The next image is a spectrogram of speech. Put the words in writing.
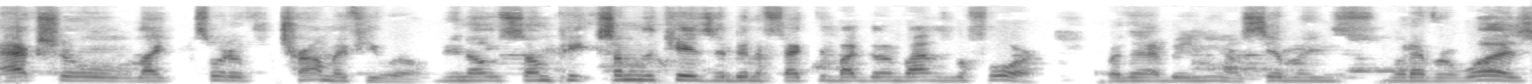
actual like sort of trauma if you will. You know some pe- some of the kids have been affected by gun violence before whether that been you know siblings whatever it was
